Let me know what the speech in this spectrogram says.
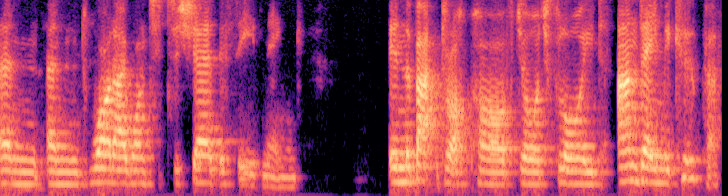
and and what I wanted to share this evening in the backdrop of George Floyd and Amy Cooper.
